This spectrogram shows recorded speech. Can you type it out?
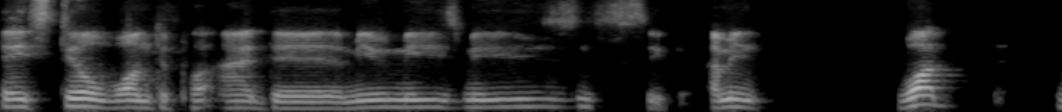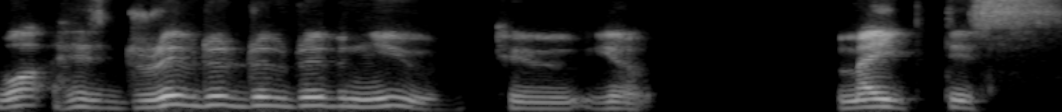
they still want to put out the mu- mu- music. I mean, what what has driven driven driven you to you know make this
